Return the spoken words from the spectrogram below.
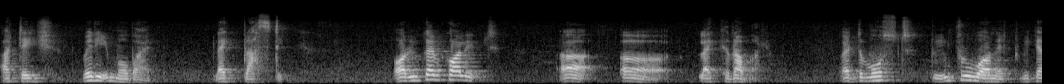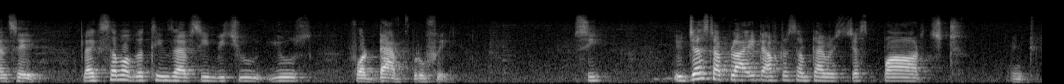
attention, very immobile, like plastic. Or you can call it uh, like rubber. At the most, to improve on it, we can say, like some of the things I've seen which you use for damp proofing. See? You just apply it, after some time it's just parched into it.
